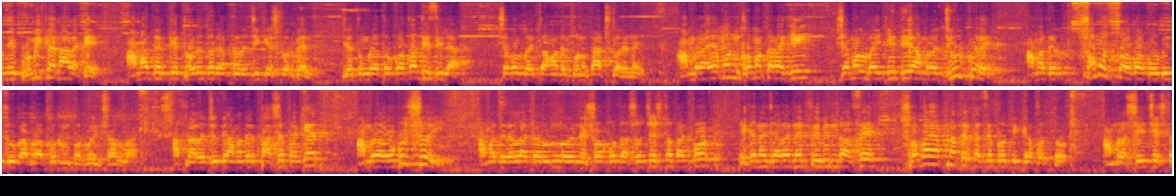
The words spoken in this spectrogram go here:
উনি ভূমিকা না রাখে, আমাদেরকে ধরে ধরে আপনারা জিজ্ঞেস করবেন যে তোমরা তো কথা দিছিলা, শ্যামল ভাই তো আমাদের কোনো কাজ করে নাই। আমরা এমন ক্ষমতা রাখি, শ্যামল ভাইকে দিয়ে আমরা জোর করে আমাদের সমস্ত অভাব অভিযোগ আমরা পূরণ করব ইনশাল্লাহ। আপনারা যদি আমাদের পাশে থাকেন, আমরা অবশ্যই আমাদের এলাকার উন্নয়নে সর্বদা সচেষ্ট থাকব। এখানে যারা নেতৃবৃন্দ আছে, সবাই আপনাদের কাছে প্রতিজ্ঞাবদ্ধ। আমরা সেই চেষ্টা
